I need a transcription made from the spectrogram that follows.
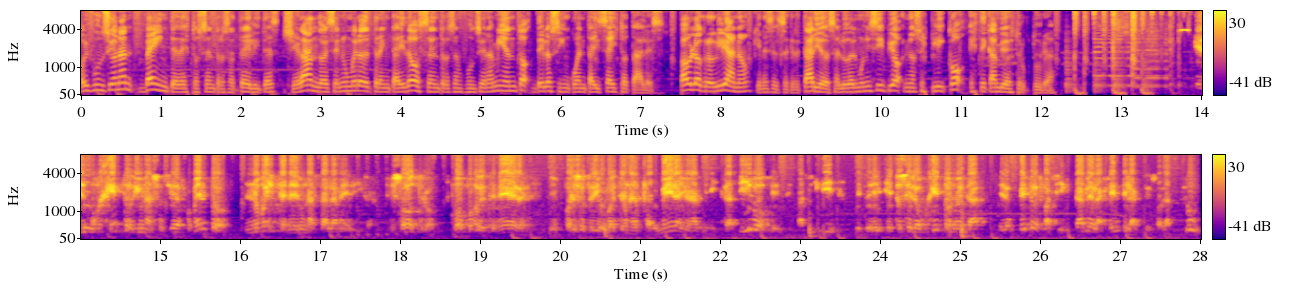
Hoy funcionan 20 de estos centros satélites, llegando a ese número de 32 centros en funcionamiento de los 56 totales. Pablo Crogliano, quien es el secretario de salud del municipio, nos explicó este cambio de estructura. El objeto de una sociedad de fomento no es tener una sala médica, es otro. Vos podés tener, eh, por eso te digo, podés tener una enfermera y un administrativo que te facilite. Entonces el objeto no está, el objeto es facilitarle a la gente el acceso a la salud,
